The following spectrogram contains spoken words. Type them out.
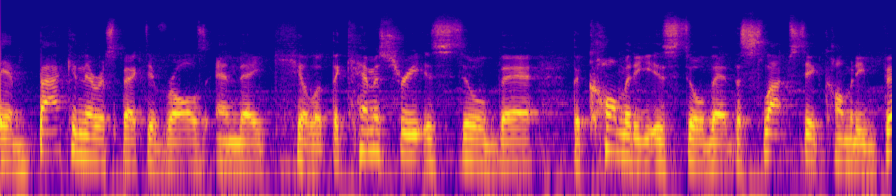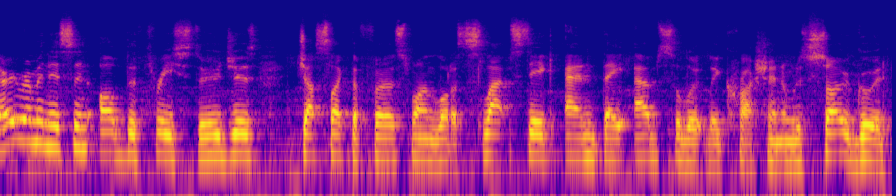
they're back in their respective roles and they kill it. The chemistry is still there, the comedy is still there, the slapstick comedy, very reminiscent of the Three Stooges, just like the first one, a lot of slapstick, and they absolutely crush it. And it was so good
